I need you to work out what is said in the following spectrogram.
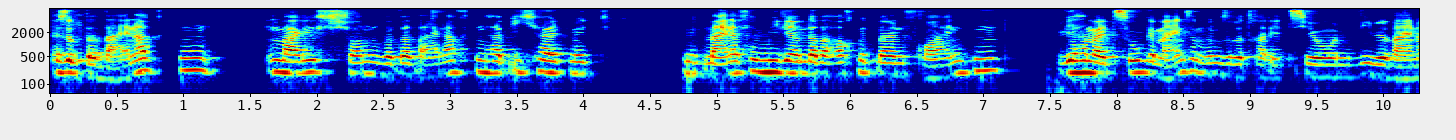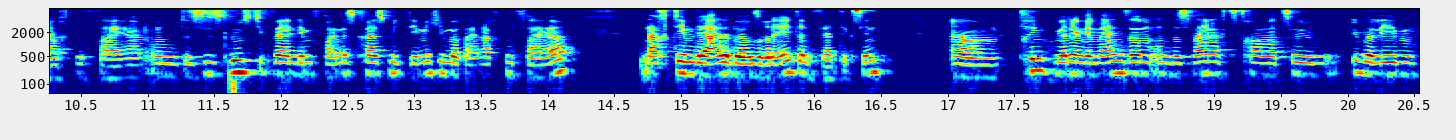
Also bei Weihnachten mag ich es schon, weil bei Weihnachten habe ich halt mit, mit meiner Familie und aber auch mit meinen Freunden, wir haben halt so gemeinsam unsere Tradition, wie wir Weihnachten feiern. Und es ist lustig, weil in dem Freundeskreis, mit dem ich immer Weihnachten feiere, nachdem wir alle bei unseren Eltern fertig sind, ähm, trinken wir dann gemeinsam, um das Weihnachtstrauma zu überleben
